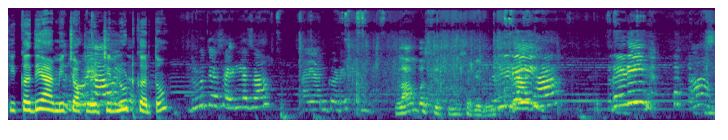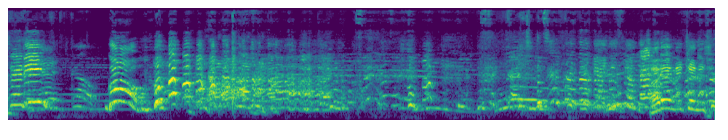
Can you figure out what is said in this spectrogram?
की कधी आम्ही चॉकलेटची लूट करतो. लांब बसते तुम्ही सगळेजण रेडी रेडी स्टेडी गो अरे नीचे नीचे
